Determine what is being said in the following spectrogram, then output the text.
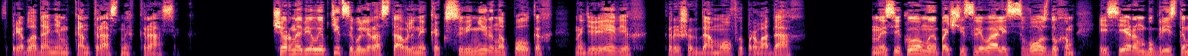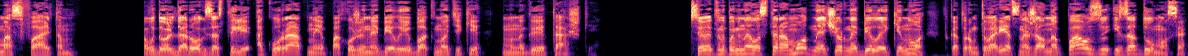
с преобладанием контрастных красок. Черно-белые птицы были расставлены как сувениры на полках, на деревьях, крышах домов и проводах. Насекомые почти сливались с воздухом и серым бугристым асфальтом. Вдоль дорог застыли аккуратные, похожие на белые блокнотики, многоэтажки. Все это напоминало старомодное черно-белое кино, в котором творец нажал на паузу и задумался,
